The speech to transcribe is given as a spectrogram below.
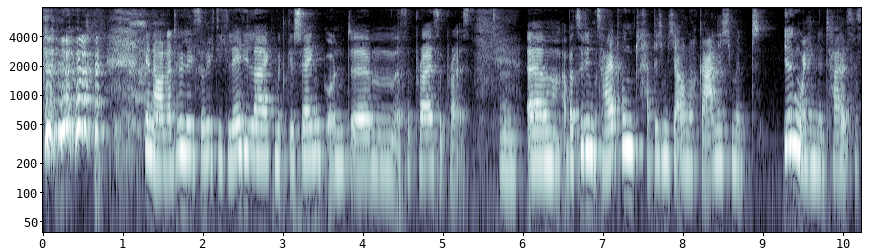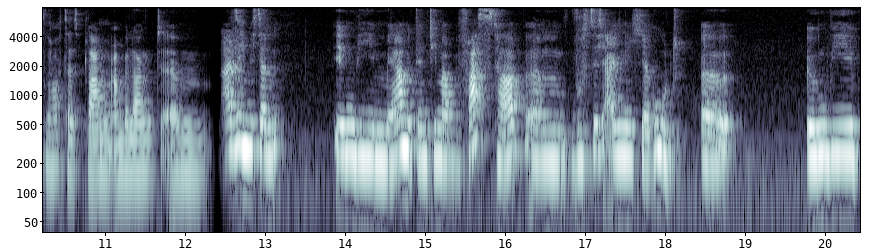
genau, natürlich so richtig ladylike mit Geschenk und ähm, Surprise, Surprise. Mhm. Ähm, aber zu dem Zeitpunkt hatte ich mich auch noch gar nicht mit irgendwelchen Details, was eine Hochzeitsplanung anbelangt. Ähm, als ich mich dann irgendwie mehr mit dem Thema befasst habe, ähm, wusste ich eigentlich, ja gut, äh, irgendwie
